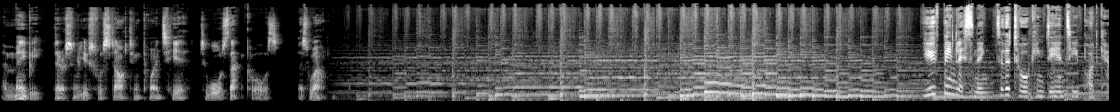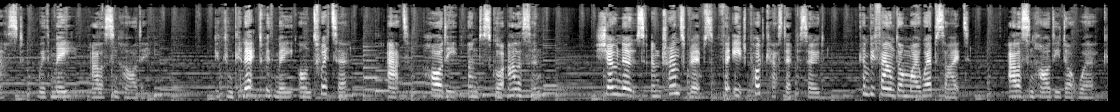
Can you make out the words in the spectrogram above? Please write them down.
And maybe there are some useful starting points here towards that cause as well. You've been listening to the Talking D&T podcast with me, Alison Hardy. You can connect with me on Twitter at hardy underscore Alison. Show notes and transcripts for each podcast episode can be found on my website, alisonhardy.work.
